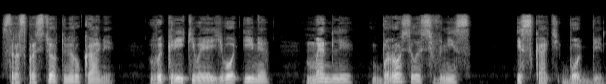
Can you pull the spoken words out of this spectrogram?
С распростертыми руками, выкрикивая его имя, Мэнли бросилась вниз искать Бобби.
